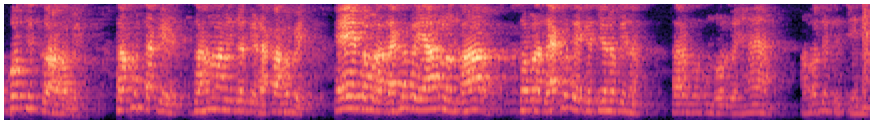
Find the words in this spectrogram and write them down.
উপস্থিত করা হবে। তখন তাকে জাহান্নামীদেরকে ডাকা হবে। এই তোমরা দেখো তো ইয়া হলো নার তোমরা দেখো তো, একে চেনো কিনা? তারা তখন বলবে হ্যাঁ আমরা তো একে চিনি।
